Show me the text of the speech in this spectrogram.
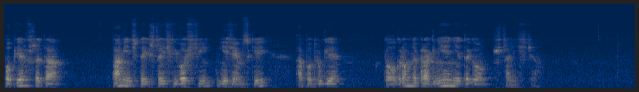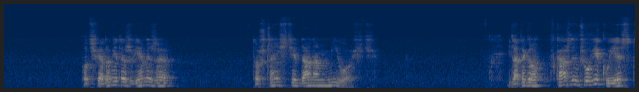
po pierwsze ta pamięć tej szczęśliwości nieziemskiej, a po drugie to ogromne pragnienie tego szczęścia. Podświadomie też wiemy, że to szczęście da nam miłość. I dlatego w każdym człowieku jest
